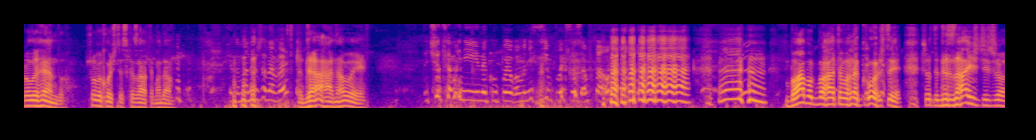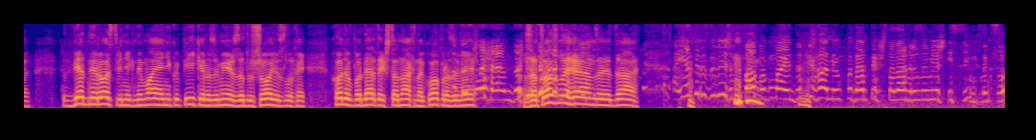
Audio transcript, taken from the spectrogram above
про легенду. Що ви хочете сказати, мадам? Ти до мене вже на ви? Да, на ви. Ти чого ти мені її не купив, а мені сімплекса запхав? Бабок багато вона коштує. Що ти не знаєш чи що? Тут бідний родственник, немає ні копійки, розумієш, за душою, слухай. Ходив в подертих штанах на коп, розумієш? Легендою. Зато з легендою, так. Да. А я ти розумієш, бабок має дофіга не в подертих штанах, розумієш, із сімплексом.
